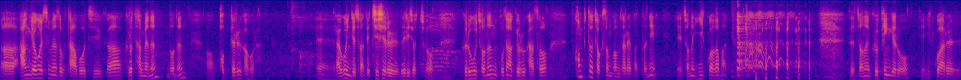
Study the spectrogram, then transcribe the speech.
어, 안경을 쓰면서부터 아버지가 그렇다면은 너는 어, 법대를 가거라. 예, 라고 이제 저한테 지시를 내리셨죠. 그리고 저는 고등학교를 가서 컴퓨터 적성 검사를 해봤더니 예, 저는 이과가 맞대요. 그래서 저는 그 핑계로 이제 이과를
